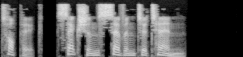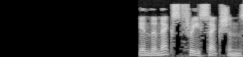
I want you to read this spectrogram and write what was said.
Topic: Sections 7 to 10 in the next three sections,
